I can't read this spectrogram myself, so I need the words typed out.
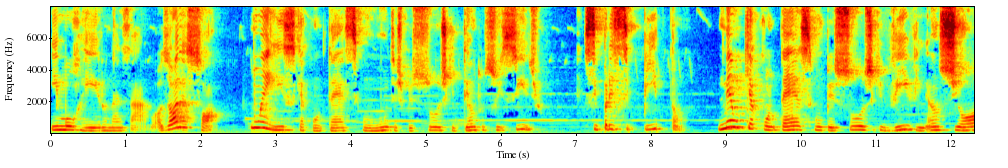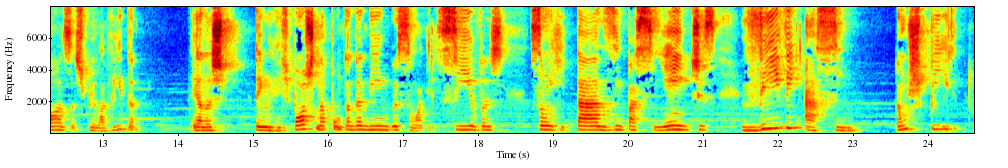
e morreram nas águas. Olha só, não é isso que acontece com muitas pessoas que tentam suicídio? Se precipitam. Nem o que acontece com pessoas que vivem ansiosas pela vida? Elas têm resposta na ponta da língua, são agressivas, são irritadas, impacientes, vivem assim. É um espírito.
